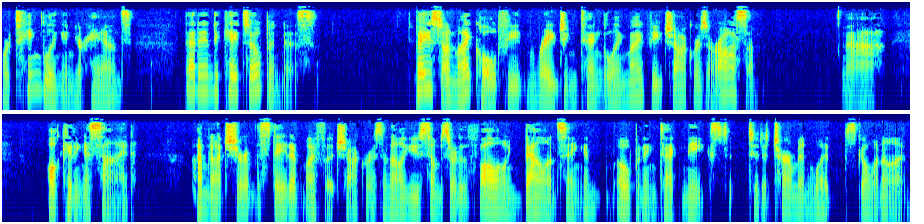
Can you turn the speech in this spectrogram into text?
or tingling in your hands, that indicates openness. Based on my cold feet and raging tingling, my feet chakras are awesome. Nah, all kidding aside, I'm not sure of the state of my foot chakras, and I'll use some sort of the following balancing and opening techniques to, to determine what's going on.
